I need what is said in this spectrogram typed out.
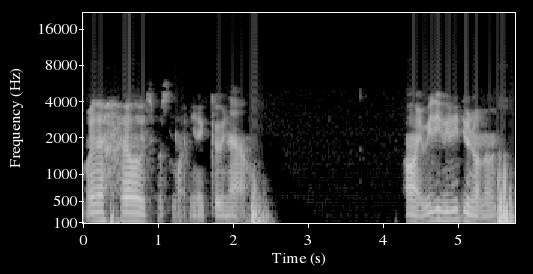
Where the hell are we supposed to like, you know, go now? I really, really do not know.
